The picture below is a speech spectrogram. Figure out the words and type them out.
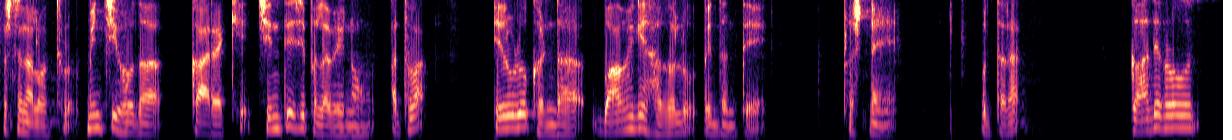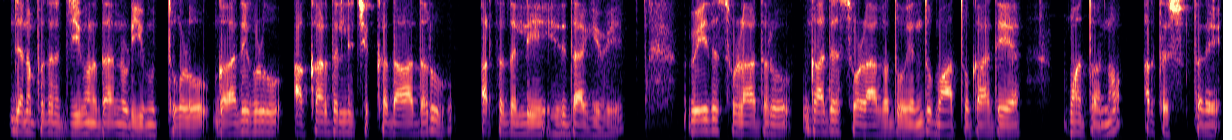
ಪ್ರಶ್ನೆ ನಲವತ್ತೇಳು. ಮಿಂಚಿ ಹೋದ ಕಾರ್ಯಕ್ಕೆ ಚಿಂತಿಸಿ ಫಲವೇನು? ಅಥವಾ ಇರುಳು ಕಂಡ ಬಾವಿಗೆ ಹಗಲು ಬಿದ್ದಂತೆ? ಪ್ರಶ್ನೆ, ಉತ್ತರ. ಗಾದೆಗಳು ಜನಪದರ ಜೀವನದ ನುಡಿಮುತ್ತುಗಳು ಗಾದೆಗಳು ಆಕಾರದಲ್ಲಿ ಚಿಕ್ಕದಾದರೂ ಅರ್ಥದಲ್ಲಿ ಹಿರಿದಾಗಿವೆ. ವೇದ ಸುಳ್ಳಾದರೂ ಗಾದೆ ಸುಳ್ಳಾಗದು ಎಂದು ಮಾತು ಗಾದೆಯ ಮಹತ್ವವನ್ನು ಅರ್ಥಿಸುತ್ತದೆ.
